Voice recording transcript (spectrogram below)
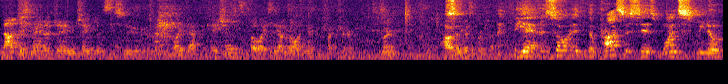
not just managing changes to like the applications, but like the underlying infrastructure. Like, How do you guys approach that? Yeah, so uh, the process is, once we know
